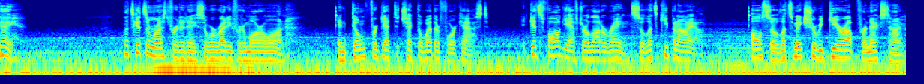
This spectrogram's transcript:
Okay. Let's get some rest for today so we're ready for tomorrow on. And don't forget to check the weather forecast. It gets foggy after a lot of rain, so let's keep an eye out. Also, let's make sure we gear up for next time.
